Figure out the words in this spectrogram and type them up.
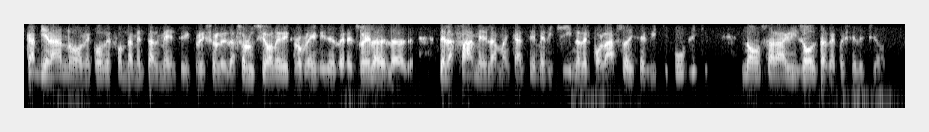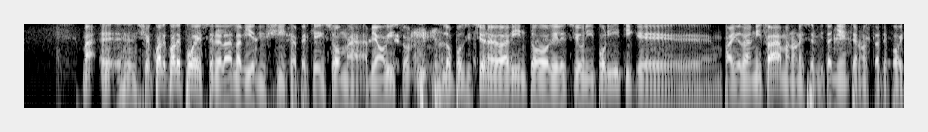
cambieranno le cose fondamentalmente, la soluzione dei problemi del Venezuela, della, della fame, della mancanza di medicina, del collasso dei servizi pubblici non sarà risolta da queste elezioni. Ma eh, eh, cioè, quale, quale, può essere la, la, via di uscita? Perché insomma abbiamo visto l'opposizione aveva vinto le elezioni politiche eh, un paio d'anni fa, ma non è servita a niente, erano state poi,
